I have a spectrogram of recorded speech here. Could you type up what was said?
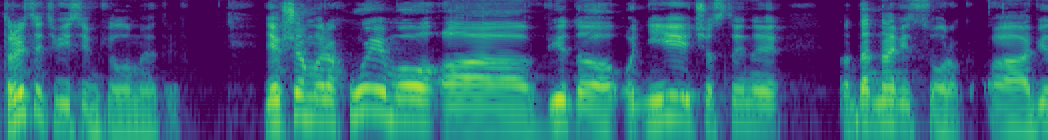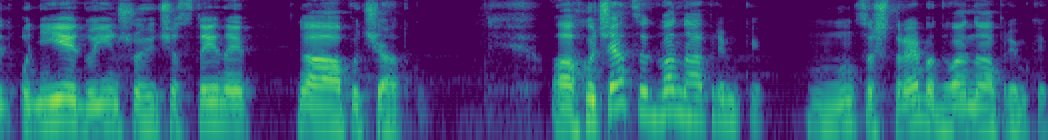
Тридцять вісім кілометрів. Якщо ми рахуємо а, від однієї частини, навіть 40, а, від однієї до іншої частини а, початку. А, хоча це два напрямки. Ну, це ж треба два напрямки.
